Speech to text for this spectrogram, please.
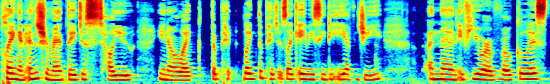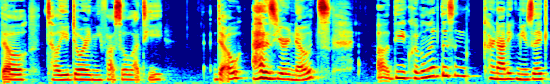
playing an instrument, they just tell you, you know, like the pit, like the pitches, like A, B, C, D, E, F, G. And then if you're a vocalist, they'll tell you do, re, mi, fa, sol, la, ti, do as your notes. Uh, the equivalent of this in Carnatic music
